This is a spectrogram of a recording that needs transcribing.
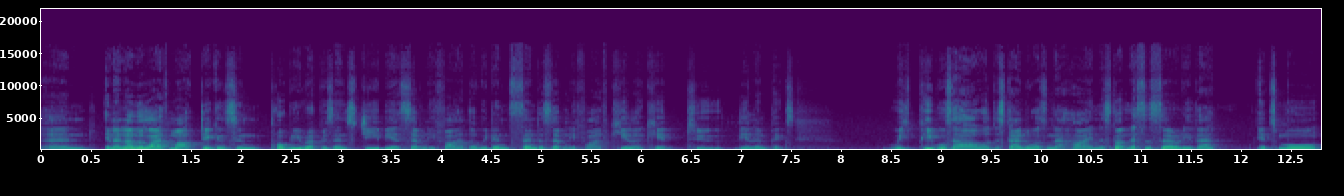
And in another life, Mark Dickinson probably represents GB at 75, though we didn't send a 75 kilo kid to the Olympics. We people say, oh well, the standard wasn't that high, and it's not necessarily that. It's more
